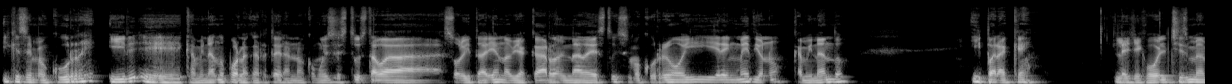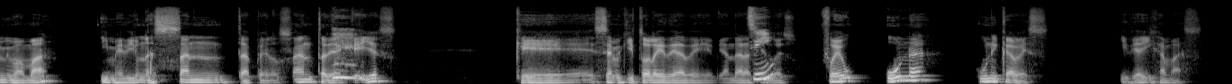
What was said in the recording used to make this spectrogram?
y que se me ocurre ir eh, caminando por la carretera, ¿no? Como dices tú, estaba solitaria, no había carro ni nada de esto, y se me ocurrió ir en medio, ¿no? Caminando. ¿Y para qué? Le llegó el chisme a mi mamá y me dio una santa, pero santa de aquellas que se me quitó la idea de, andar haciendo eso. Fue una única vez y de ahí jamás.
